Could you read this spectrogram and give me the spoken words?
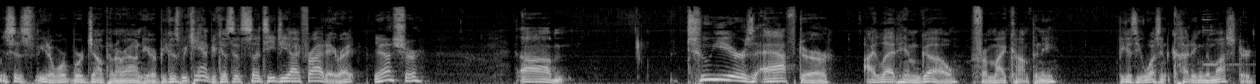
This is, you know, we're, we're jumping around here because we can, because it's a TGI Friday, right? Yeah, sure. Um, two years after I let him go from my company because he wasn't cutting the mustard,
